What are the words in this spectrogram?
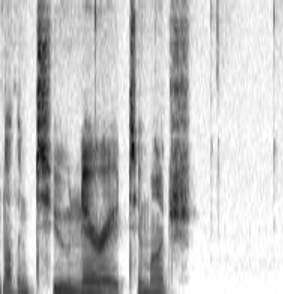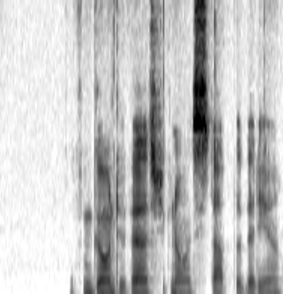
Nothing to narrate too much. If I'm going too fast, you can always stop the video.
